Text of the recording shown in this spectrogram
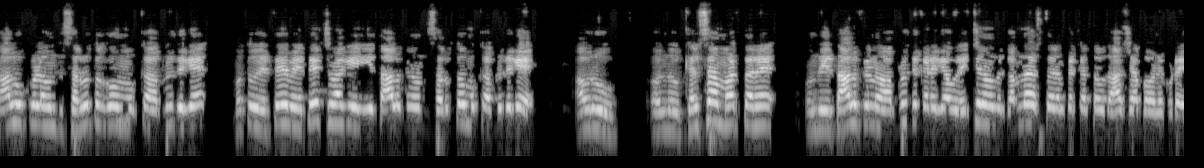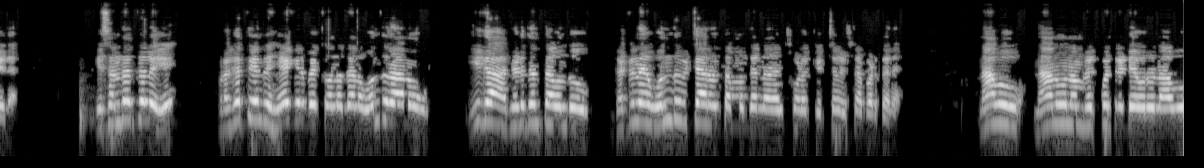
ತಾಲೂಕುಗಳ ಒಂದು ಸರ್ವತೋಮುಖ ಅಭಿವೃದ್ಧಿಗೆ ಮತ್ತು ಯಥೇ ಯಥೇಚ್ಛವಾಗಿ ಈ ತಾಲೂಕಿನ ಒಂದು ಸರ್ವತೋಮುಖ ಅಭಿವೃದ್ಧಿಗೆ ಅವರು ಒಂದು ಕೆಲಸ ಮಾಡ್ತಾರೆ. ಒಂದು ಈ ತಾಲೂಕಿನ ಅಭಿವೃದ್ಧಿ ಕಡೆಗೆ ಅವರು ಹೆಚ್ಚಿನ ಒಂದು ಗಮನ ಹರಿಸ್ತಾರೆ ಅಂತಕ್ಕಂಥ ಒಂದು ಆಶಾಭಾವನೆ ಕೂಡ ಇದೆ. ಈ ಸಂದರ್ಭದಲ್ಲಿ ಪ್ರಗತಿ ಅಂದ್ರೆ ಹೇಗಿರ್ಬೇಕು ಅನ್ನೋದನ್ನ ಒಂದು ನಾನು ಈಗ ನಡೆದಂತ ಒಂದು ಘಟನೆ, ಒಂದು ವಿಚಾರ ಅಂತ ಮುಂದೆ ನಾನು ಹಂಚ್ಕೊಳಕ್ಕೆ ಹೆಚ್ಚು ಇಷ್ಟಪಡ್ತೇನೆ. ನಾವು, ನಾನು ನಮ್ಮ ರಘುಪತ್ ರೆಡ್ಡಿ ಅವರು, ನಾವು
